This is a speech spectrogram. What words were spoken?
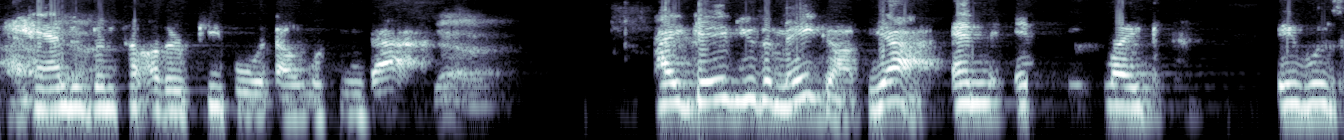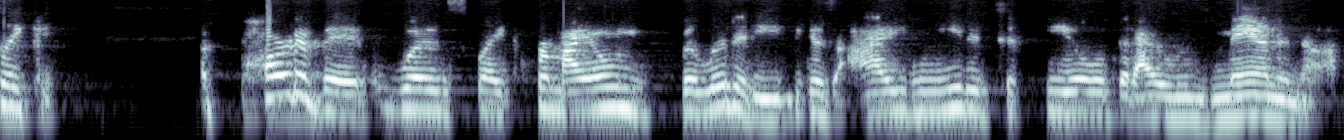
handed yeah. them to other people without looking back. Yeah. I gave you the makeup. Yeah. And it like, it was like part of it was like for my own validity because I needed to feel that I was man enough,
